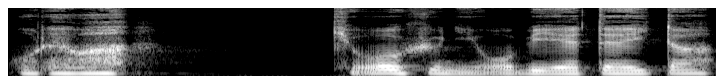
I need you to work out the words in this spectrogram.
俺は恐怖に怯えていた。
